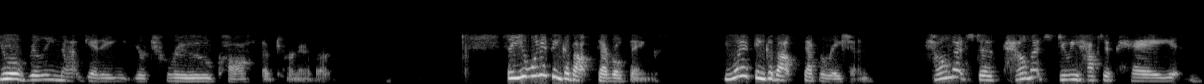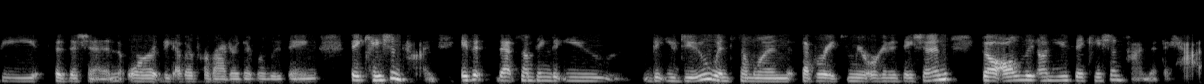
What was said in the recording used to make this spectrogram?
you're really not getting your true cost of turnover. So you want to think about several things. You want to think about separation how much does how much do we have to pay the physician or the other provider that we're losing vacation time? If it's that's something that you that you do when someone separates from your organization? So all the unused vacation time that they had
